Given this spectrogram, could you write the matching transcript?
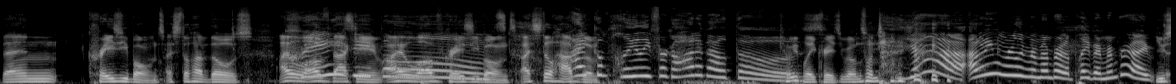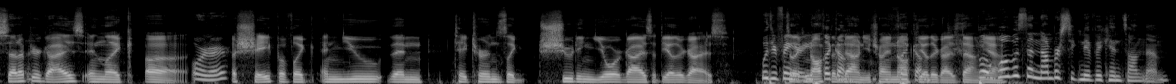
then Crazy Bones. I still have those. I love that Crazy game. I love Crazy Bones. I still have them. I them. completely forgot about those. Can we play Crazy Bones one time? yeah, I don't even really remember how to play, but I remember I you set up your guys in like uh, order. a shape of like, and you then take turns like shooting your guys at the other guys with your to finger. like you knock flick them 'em. down. You try and knock the other guys down. But yeah. what was the number significance on them?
